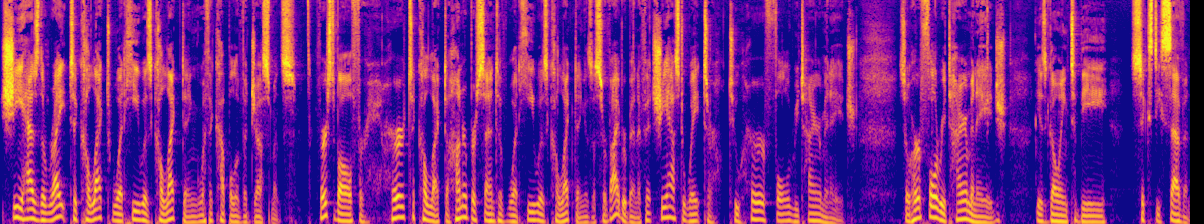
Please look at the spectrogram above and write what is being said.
She has the right to collect what he was collecting with a couple of adjustments. First of all, for her to collect 100% of what he was collecting as a survivor benefit, she has to wait to, to her full retirement age. So her full retirement age is going to be 67.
